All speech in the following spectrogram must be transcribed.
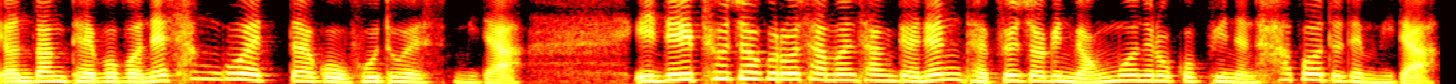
연방 대법원에 상고했다고 보도했습니다. 이들이 표적으로 삼은 상대는 대표적인 명문으로 꼽히는 하버드대입니다.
